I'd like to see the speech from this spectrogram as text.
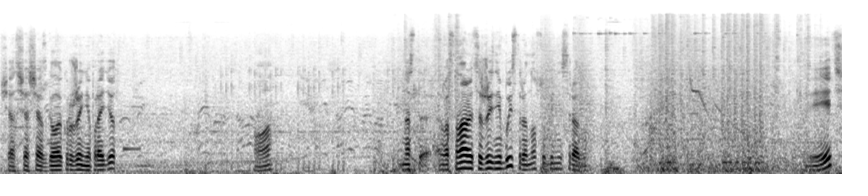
Сейчас, сейчас, сейчас, головокружение пройдет. О. Наст... Восстанавливается жизни быстро, но, сука, не сразу. Ведь.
